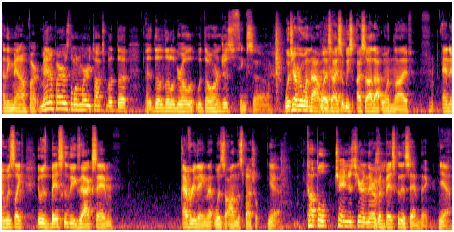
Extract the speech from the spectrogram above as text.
I think Man on Fire. Man on Fire is the one where he talks about the the, the little girl with the oranges. I think so. Whichever one that was, Yeah, I saw we I saw that one live, and it was like it was basically the exact same. Everything that was on the special, Yeah. couple changes here and there, but basically the same thing. Yeah,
